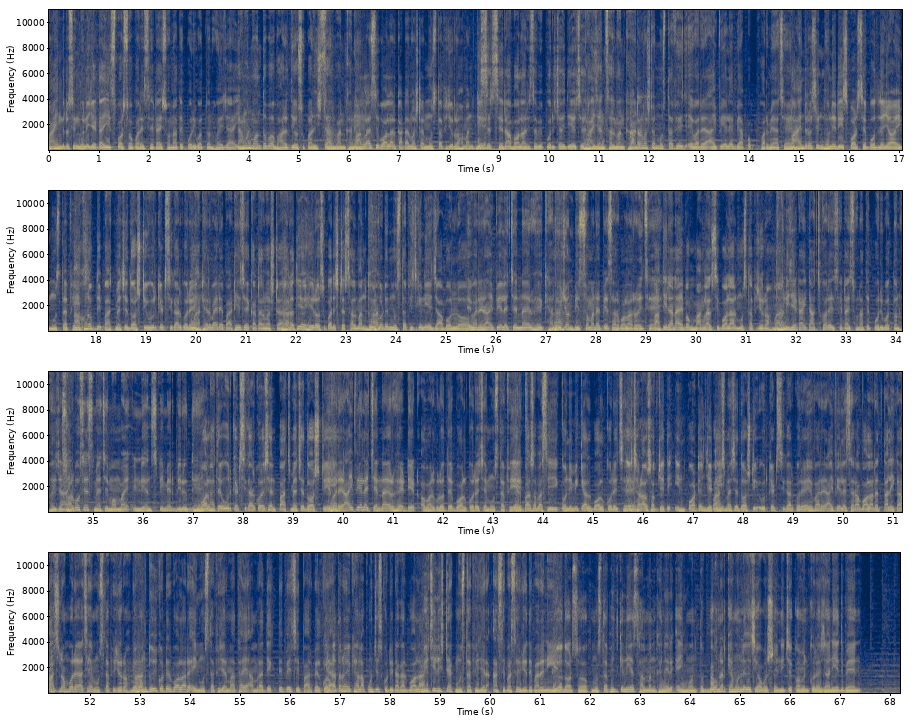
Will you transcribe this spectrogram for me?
মহেন্দ্র সিং ধোনি যেটা স্পর্শ করে সেটাই সোনাতে পরিবর্তন হয়ে যায়। এমন মন্তব্য ভারতীয় সুপারস্টার সালমান খানের। বাংলাদেশি বলার কাটার মাস্টার মুস্তাফিজুর রহমান বিশ্বের সেরা বলার হিসেবে পরিচয় দিয়েছে ভাইজান সালমান খান। কাটার মাস্টার মুস্তাফিজ এবারের আইপিএল এ ব্যাপক ফর্মে আছে মহেন্দ্র সিং ধোনির স্পর্শে বদলে যাওয়া এই মুস্তাফিজ। এখন অব্দি পাঁচ ম্যাচে দশটি উইকেট শিকার করে মাঠের বাইরে পাঠিয়েছে কাটার মাস্টার। ভারতীয় হিরো সুপারস্টার সালমান খান। দুই কোটির মুস্তাফিজকে নিয়ে যা বলল। এবারের আইপিএল এ চেন্নাইয়ের হয়ে খেলা। দুইজন বিশ্বমানের পেসার বলার রয়েছে। পাতি রানা এবং বাংলাদেশি বলার মুস্তাফিজুর রহমান। ধোনি যেটাই টাচ করে সেটাই সোনাতে পরিবর্তন হয়ে যায়। সর্বশেষ ম্যাচে মুম্বাই ইন্ডিয়ান্স টিমের বিরুদ্ধে বল হাতে উইকেট শিকার করেছেন পাঁচ ম্যাচে দশটি। এবারে আইপিএল এ চেন্নাইয়ের হয়ে ডেট ওভারগুলোতে বল করেছে মুস্তাফিজ। এর পাশাপাশি ইকোনমিক্যাল বল করেছে। এছাড়াও সবচেয়ে ইম্পর্টেন্ট যেটি পাঁচ ম্যাচে দশটি উইকেট শিকার করে এবারের আইপিএল এ সেরা বলারের তালিকা পাঁচ নম্বরে আছে মুস্তাফিজুর রহমান। এবং দুই কোটির বলার এই মুস্তাফিজের মাথায় আমরা দেখতে পেয়েছি পার্পেল কলকাতার হয়ে খেলা পঁচিশ কোটি টাকার বলার মিচিল স্ট্যাক মুস্তাফিজের আশেপাশেও যেতে পারেনি। প্রিয় দর্শক, মুস্তাফিজকে নিয়ে সালমান খানের এই মন্তব্য। আপনার কেমন লেগেছে অবশ্যই নিচে কমেন্ট করে জানিয়ে দিবেন।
